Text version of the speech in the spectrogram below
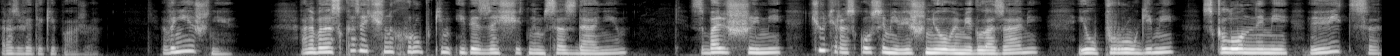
разведэкипажа. Внешне она была сказочно хрупким и беззащитным созданием, с большими, чуть раскосыми вишневыми глазами и упругими, склонными виться,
